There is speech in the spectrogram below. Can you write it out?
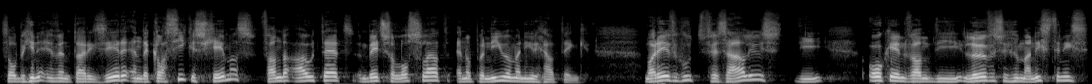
zal beginnen inventariseren en de klassieke schema's van de oudheid een beetje loslaat en op een nieuwe manier gaat denken. Maar evengoed Vesalius, die ook een van die Leuvense humanisten is,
